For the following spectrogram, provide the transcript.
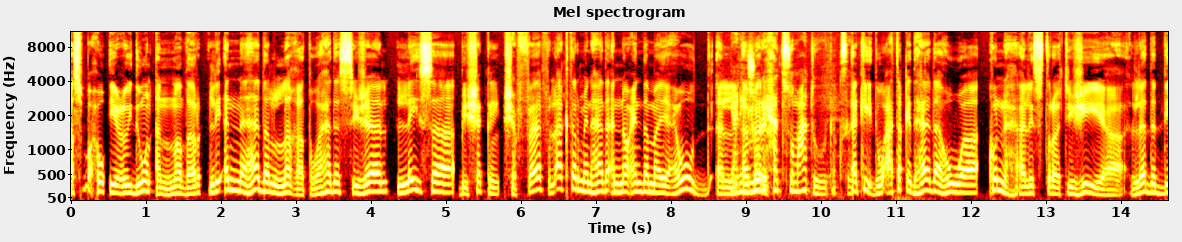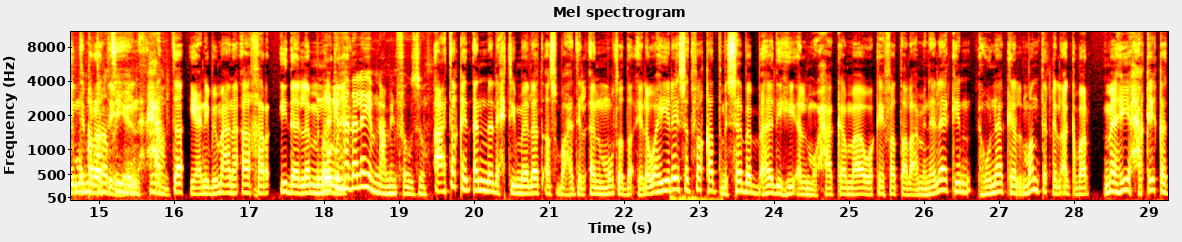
أصبحوا يعيدون النظر لأن هذا اللغط وهذا السجال ليس بشكل شفاف. الأكثر من هذا أنه عندما يعود يعني جرحت سمعته تقصد. أكيد وأعتقد هذا هو كنه الاستراتيجية لدى الديمقراطيين. نعم. حتى يعني بمعنى آخر إذا لم ولكن هذا لا يمنع من فوزه. أعتقد أن الاحتمالات أصبحت الآن متضائله وهي ليست فقط بسبب هذه المحاكمة وكيف طلع منها لكن هناك المنطق الأكبر ما هي حقيقة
